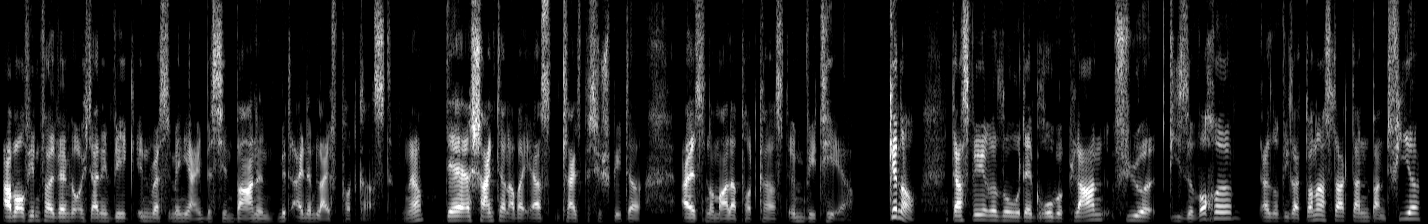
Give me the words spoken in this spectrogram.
Aber auf jeden Fall werden wir euch da den Weg in WrestleMania ein bisschen bahnen mit einem Live-Podcast. Ja? Der erscheint dann aber erst ein kleines bisschen später als normaler Podcast im WTR. Genau, das wäre so der grobe Plan für diese Woche. Also wie gesagt, Donnerstag dann Band 4.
